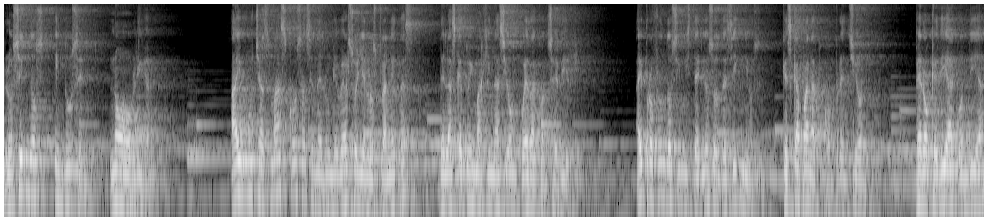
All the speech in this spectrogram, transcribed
Los signos inducen, no obligan. Hay muchas más cosas en el universo y en los planetas de las que tu imaginación pueda concebir. Hay profundos y misteriosos designios que escapan a tu comprensión, pero que día con día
